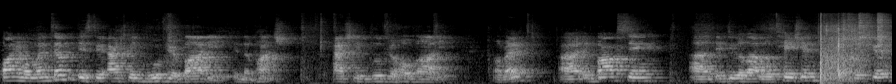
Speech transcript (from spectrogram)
body momentum is to actually move your body in the punch. Actually move your whole body. Alright? Uh, in boxing, uh, they do a lot of rotation, which is good.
